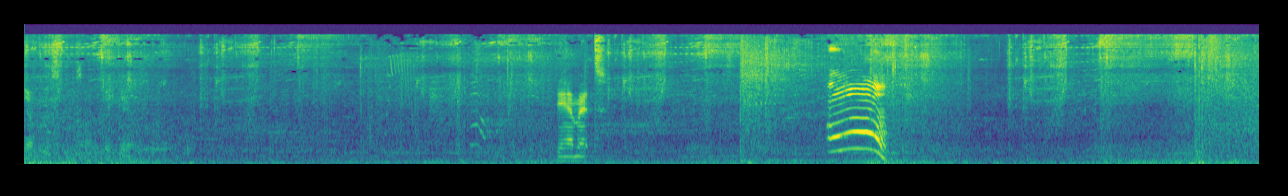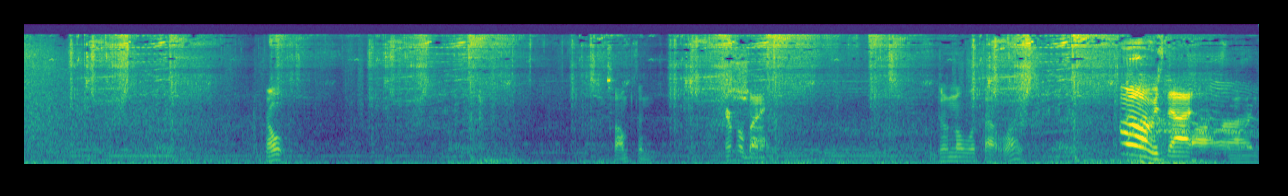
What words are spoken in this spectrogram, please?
Yeah, I'm missing something here. Damn it. Oh! Nope. Something. Careful, buddy. I don't know what that was. Oh, is that? Um,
